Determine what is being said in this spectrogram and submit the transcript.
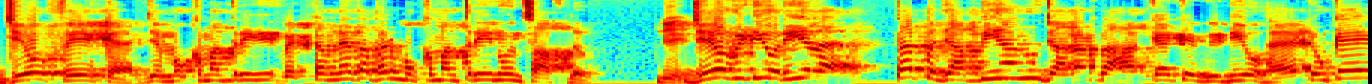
ਜੇ ਉਹ ਫੇਕ ਹੈ ਜੇ ਮੁੱਖ ਮੰਤਰੀ ਵਿਕਟਮ ਨੇ ਤਾਂ ਫਿਰ ਮੁੱਖ ਮੰਤਰੀ ਨੂੰ ਇਨਸਾਫ ਦਿਓ। ਜੀ। ਜੇ ਉਹ ਵੀਡੀਓ ਰੀਅਲ ਹੈ ਤਾਂ ਪੰਜਾਬੀਆਂ ਨੂੰ ਜਾਣਨ ਦਾ ਹੱਕ ਹੈ ਕਿ ਵੀਡੀਓ ਹੈ ਕਿਉਂਕਿ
